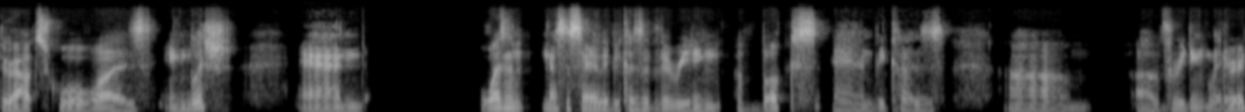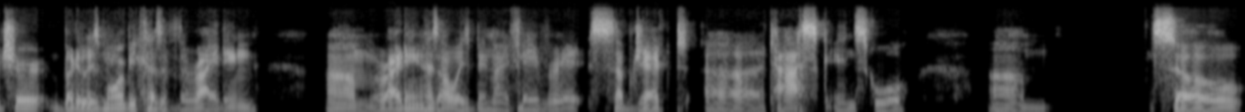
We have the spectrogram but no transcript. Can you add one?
throughout school, was English, and wasn't necessarily because of the reading of books and because um, of reading literature, but it was more because of the writing. Um, writing has always been my favorite subject uh, task in school. Um, so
